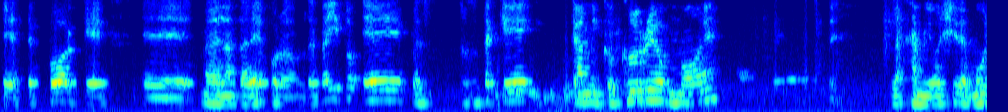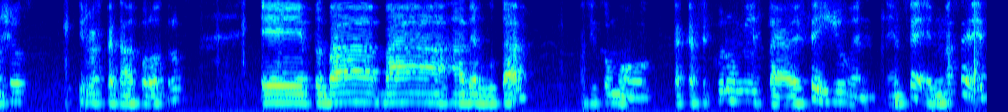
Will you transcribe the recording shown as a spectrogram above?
este, porque eh, me adelantaré por un detallito. Eh, pues resulta que Kamikokuro Moe, este, la Kamioshi de muchos y respetada por otros, eh, pues va, va a debutar, así como Takase Kurumi está de Seiyu en, en, en una serie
